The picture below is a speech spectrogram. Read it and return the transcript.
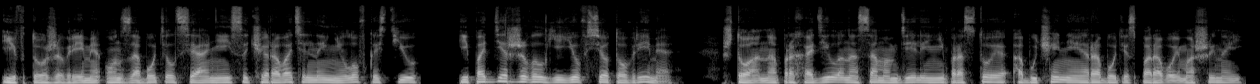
И в то же время он заботился о ней с очаровательной неловкостью и поддерживал ее все то время, что она проходила на самом деле непростое обучение работе с паровой машиной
